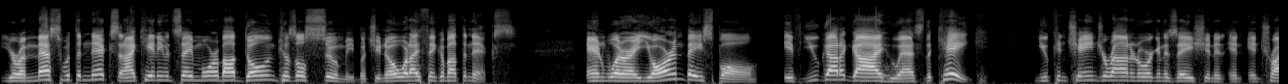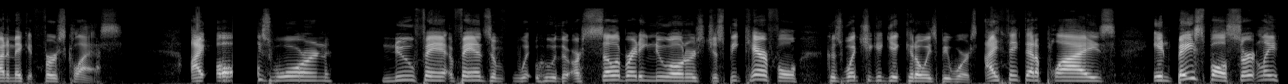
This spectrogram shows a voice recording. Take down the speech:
you're a mess with the Knicks, and I can't even say more about Dolan because they'll sue me. But you know what I think about the Knicks. And where you are in baseball, if you got a guy who has the cake, you can change around an organization and, and, and try to make it first class. I always warn new fan, fans of who are celebrating new owners just be careful because what you could get could always be worse. I think that applies in baseball certainly.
